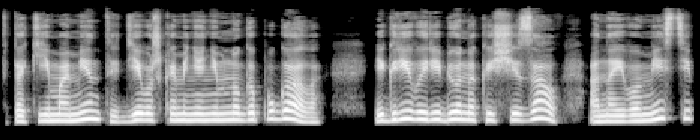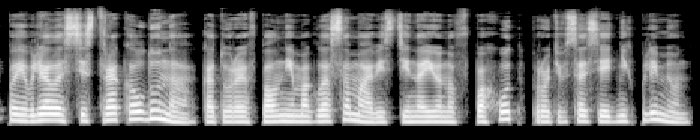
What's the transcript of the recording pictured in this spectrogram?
В такие моменты девушка меня немного пугала, Игривый ребенок исчезал, а на его месте появлялась сестра колдуна, которая вполне могла сама вести Найонов в поход против соседних племен.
